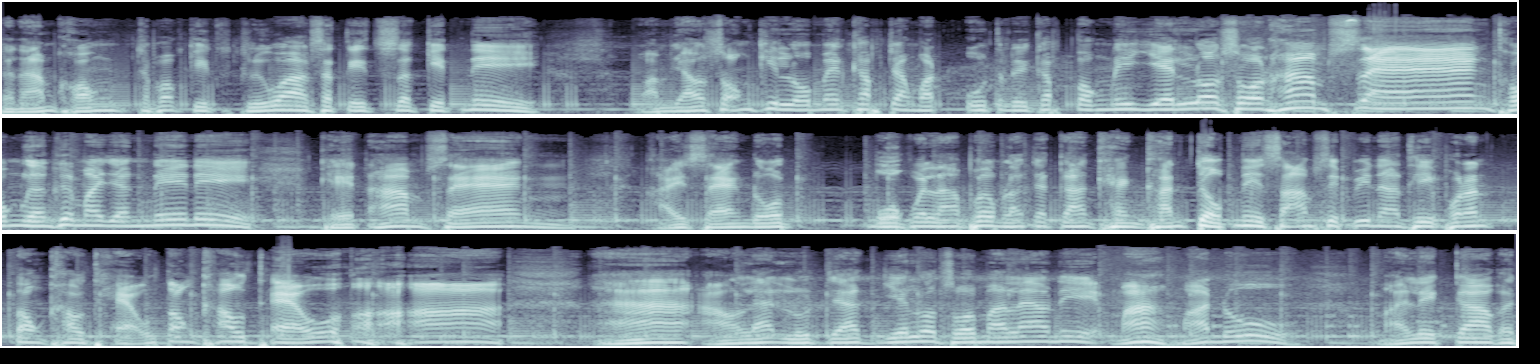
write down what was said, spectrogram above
สนามของเฉพาะกิจหรือว่าสติสกิจนี่ ความยาว 2 กิโลเมตรครับ จังหวัดอุตรดิตถ์ครับ ตรงนี้เย็นโลโซนห้ามแซงธงเหลืองขึ้นมาอย่างนี้นี่ เขตห้ามแซงใครแซงโดนบวกเวลาเพิ่มหลังจากการแข่งขันจบนี่ 30 วินาที เพราะนั้นต้องเข้าแถวต้องเข้าแถวอ่าเอาและหลุดจากเยลโลโซนมาแล้วนี่มามาดู หมายเลข 9 กับ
